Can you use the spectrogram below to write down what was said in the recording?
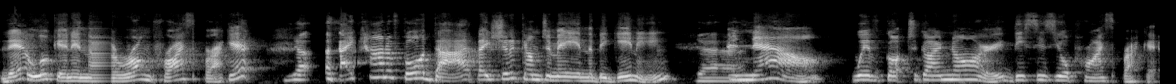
they're looking in the wrong price bracket. Yeah. they can't afford that. They should have come to me in the beginning. Yeah. And now we've got to go, no, this is your price bracket.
